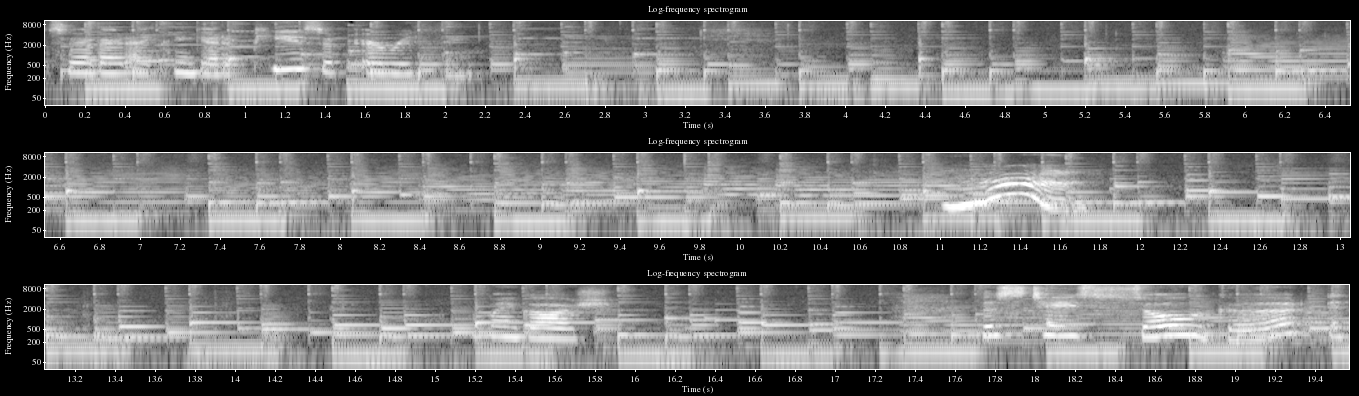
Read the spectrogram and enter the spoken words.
so that I can get a piece of everything. Mmm! Oh my gosh. This tastes so good. It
